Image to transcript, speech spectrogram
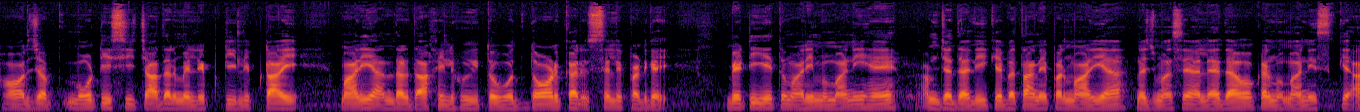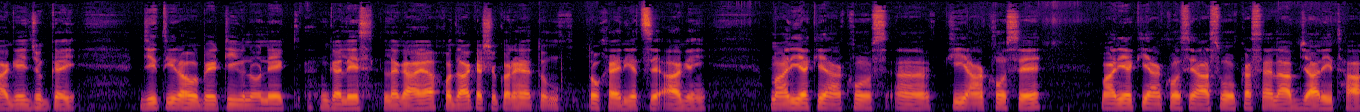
اور جب موٹی سی چادر میں لپٹی لپٹائی ماریا اندر داخل ہوئی تو وہ دوڑ کر اس سے لپٹ گئی۔ بیٹی، یہ تمہاری ممانی ہے۔ امجد علی کے بتانے پر ماریا نجمہ سے علیحدہ ہو کر ممانی کے آگے جھک گئی۔ جیتی رہو بیٹی، انہوں نے گلے لگایا۔ خدا کا شکر ہے تم تو خیریت سے آ گئیں۔ ماریا کی آنکھوں کی آنکھوں سے ماریا کی آنکھوں سے آنسوؤں کا سیلاب جاری تھا۔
